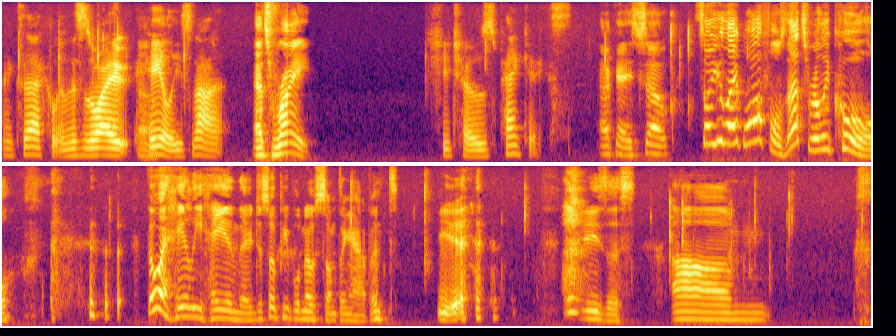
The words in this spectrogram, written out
Exactly. And this is why Oh. Haley's not. that's right She chose pancakes. okay so so you like waffles that's really cool throw a haley hay in there just so people know something happened Yeah. Jesus. Um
